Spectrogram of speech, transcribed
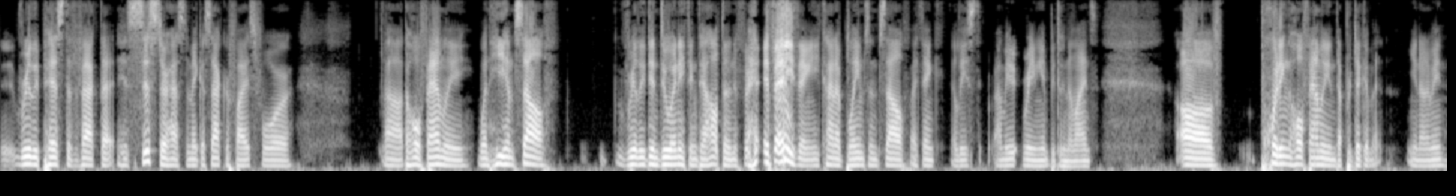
really pissed at the fact that his sister has to make a sacrifice for uh, the whole family when he himself really didn't do anything to help them. If, if anything, he kind of blames himself, I think, at least I'm reading it between the lines, of putting the whole family in that predicament. You know what I mean?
